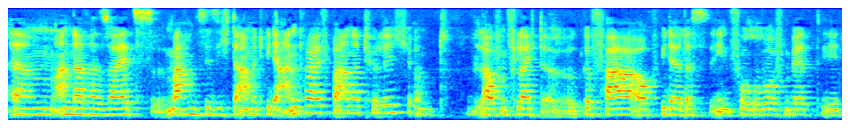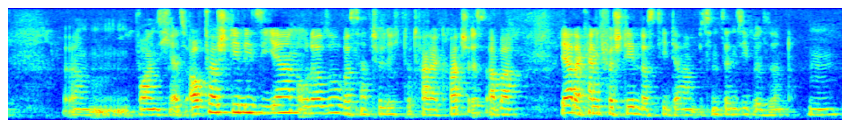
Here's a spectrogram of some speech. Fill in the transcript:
ähm, andererseits machen sie sich damit wieder angreifbar natürlich und laufen vielleicht äh, Gefahr auch wieder, dass ihnen vorgeworfen wird, sie ähm, wollen sich als Opfer stilisieren oder so, was natürlich totaler Quatsch ist. Aber ja, da kann ich verstehen, dass die da ein bisschen sensibel sind. Hm.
